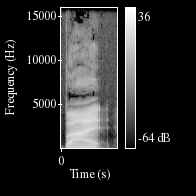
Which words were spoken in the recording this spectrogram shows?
but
